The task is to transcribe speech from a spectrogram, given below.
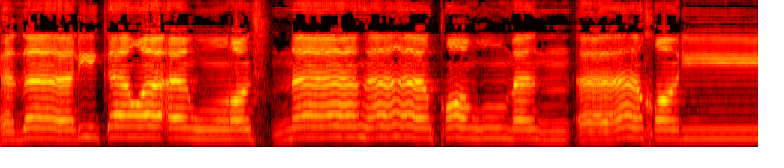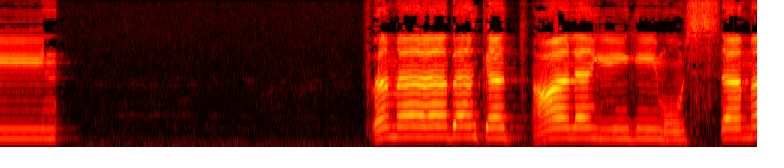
كذلك وأورثناها قوما آخرين. فما بكت عليهم السماء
